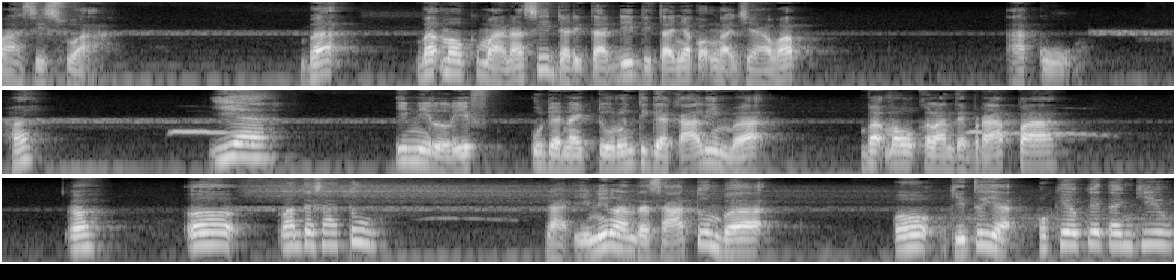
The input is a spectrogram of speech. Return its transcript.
Mahasiswa, Mbak, Mbak mau ke mana sih dari tadi ditanya kok nggak jawab? Aku Hah? Iya Ini lift udah naik turun tiga kali mbak Mbak mau ke lantai berapa? Eh, eh, lantai satu Lah ini lantai satu mbak Oh gitu ya? Oke oke thank you.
